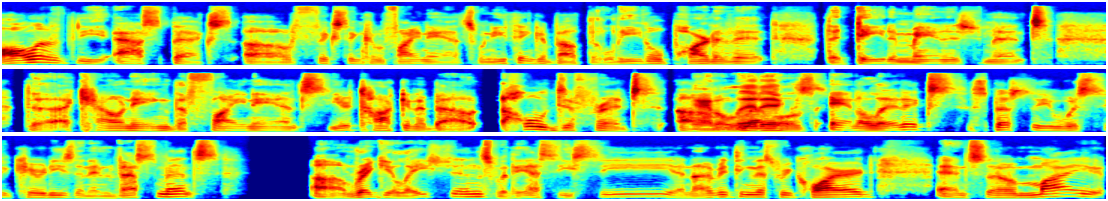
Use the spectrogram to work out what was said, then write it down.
all of the aspects of fixed income finance. When you think about the legal part of it, the data management, the accounting, the finance, you're talking about a whole different um, analytics. levels, analytics, especially with securities and investments uh, regulations with the SEC and everything that's required. And so my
